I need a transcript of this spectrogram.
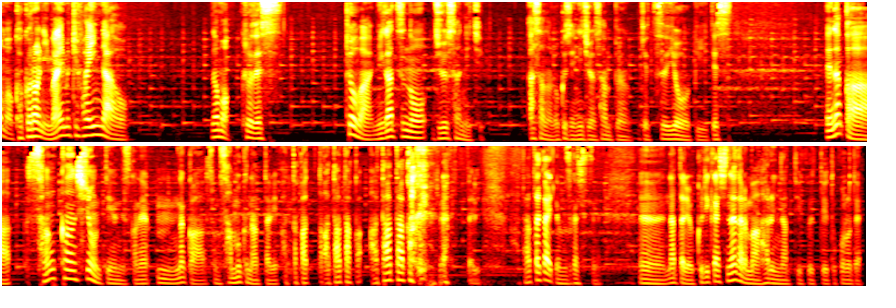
日も心に前向きファインダーを。どうも黒です。今日は2月の13日。朝の6時23分月曜日です。えなんか三寒四温っていうんですかね。うんなんかその寒くなったり暖か暖か暖かくなったり。暖かいって難しいですね。うんなったりを繰り返しながらまあ春になっていくっていうところで。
